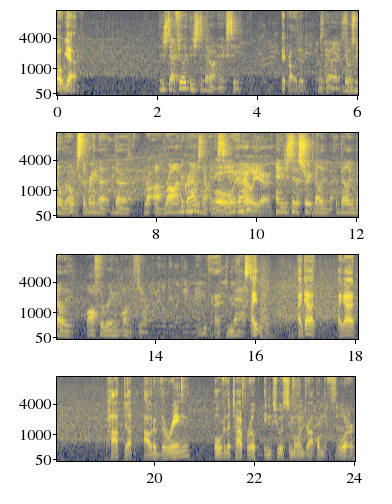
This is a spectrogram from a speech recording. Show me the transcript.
Oh yeah, They just did, I feel like they just did that on NXT. They probably did. Like uh, there was no ropes. They're bringing the the Raw, uh, Raw Underground is now NXT Oh, Underground. hell yeah. And he just did a straight belly to be- belly to belly off the ring onto the floor. Ooh, that, dude. Nasty. I. I got, I got popped up out of the ring, over the top rope into a Samoan drop on the floor.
